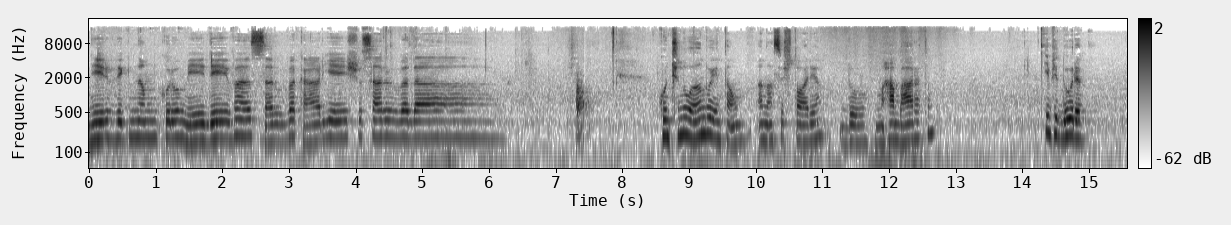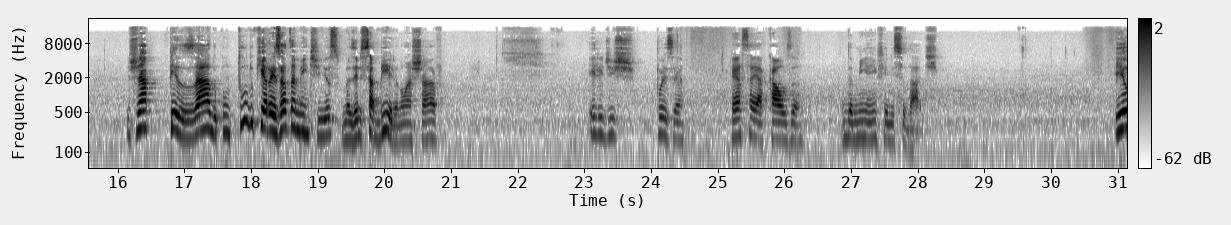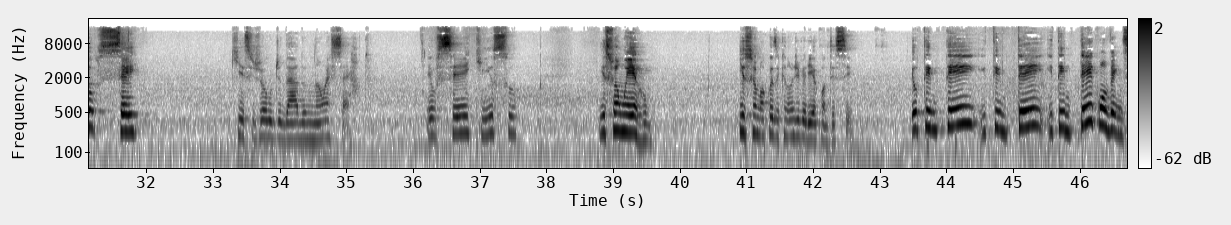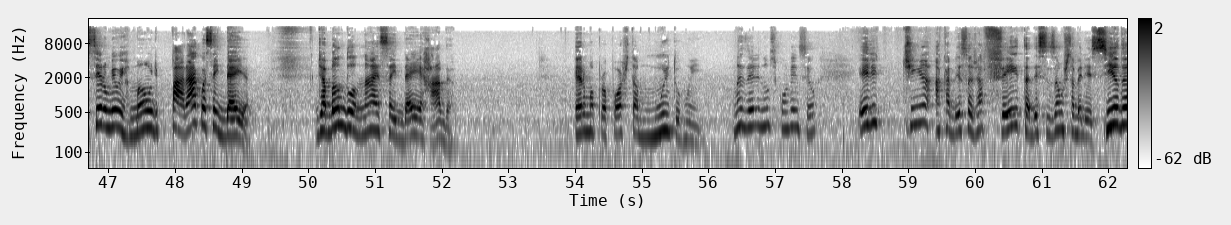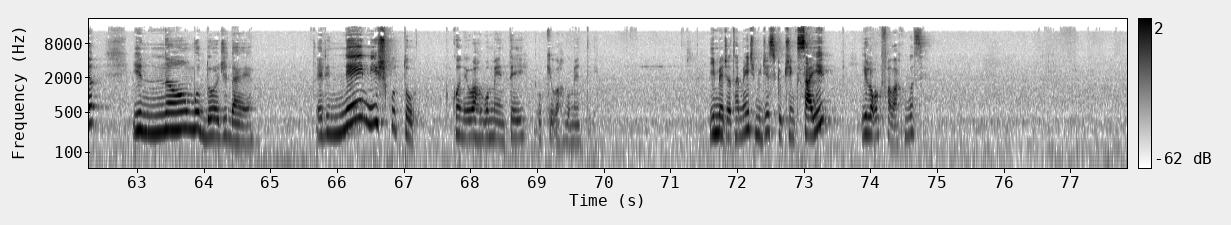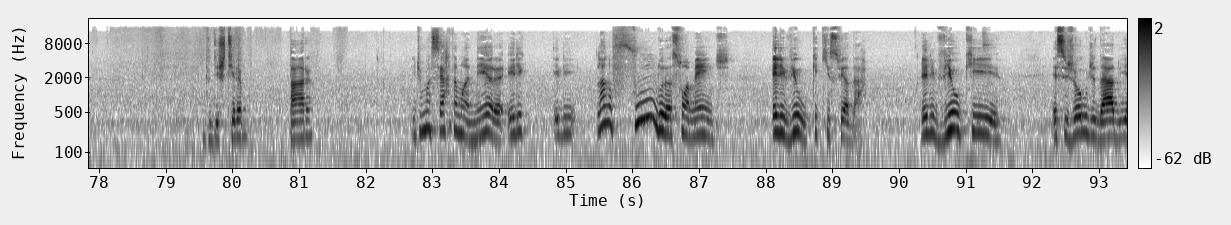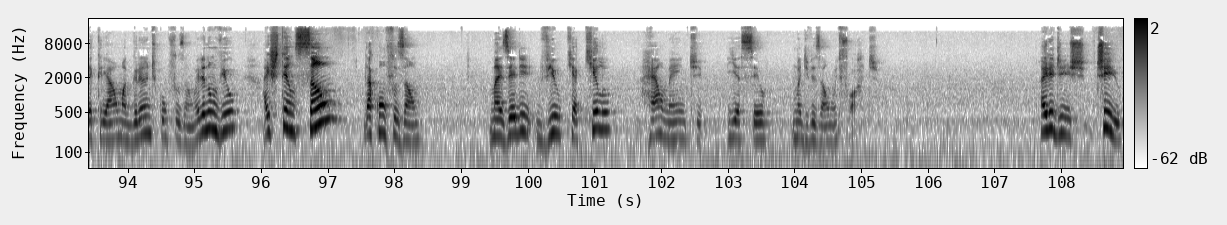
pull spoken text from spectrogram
Nirvignam Kurume Deva Sarvakaryeshu Sarvada Continuando então a nossa história do Mahabharata e Vidura, já pesado com tudo que era exatamente isso, mas ele sabia, ele não achava. Ele diz: Pois é, essa é a causa da minha infelicidade. Eu sei que esse jogo de dado não é certo. Eu sei que isso isso é um erro. Isso é uma coisa que não deveria acontecer. Eu tentei e tentei e tentei convencer o meu irmão de parar com essa ideia, de abandonar essa ideia errada. Era uma proposta muito ruim, mas ele não se convenceu. Ele tinha a cabeça já feita, a decisão estabelecida e não mudou de ideia. Ele nem me escutou quando eu argumentei o que eu argumentei. Imediatamente me disse que eu tinha que sair e logo falar com você. Yudhishthira para. E de uma certa maneira, ele, ele lá no fundo da sua mente, ele viu o que, que isso ia dar. Ele viu que esse jogo de dado ia criar uma grande confusão. Ele não viu a extensão da confusão, mas ele viu que aquilo realmente ia ser uma divisão muito forte. Aí ele diz: Tio,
